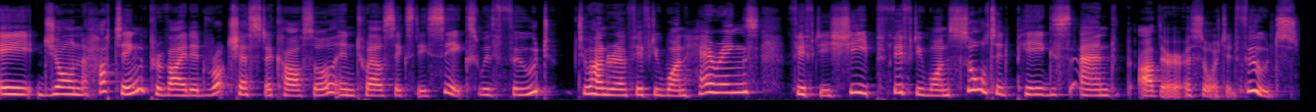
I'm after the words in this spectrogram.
A John Hutting provided Rochester Castle in 1266 with food, 251 herrings, 50 sheep, 51 salted pigs, and other assorted foods.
